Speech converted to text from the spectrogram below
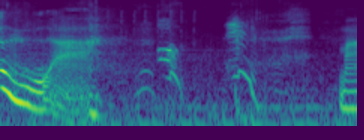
เออม้า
